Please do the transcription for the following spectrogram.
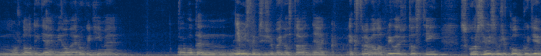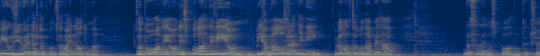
možno odíde aj Milner, uvidíme. Lebo ten, nemyslím si, že bude dostávať nejak extra veľa príležitostí. Skôr si myslím, že klub bude využívať až do konca Wijnalduma. Lebo on je, on je spolahlivý, on býva malo zranený, veľa toho nabeha. Dá sa na ňo spolahnúť, takže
